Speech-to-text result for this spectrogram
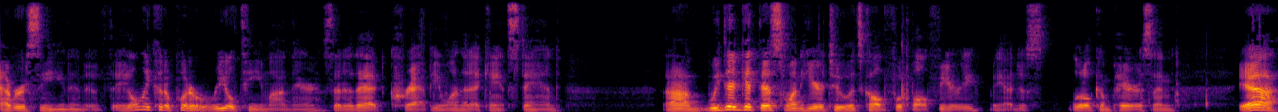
ever seen. And if they only could have put a real team on there instead of that crappy one that I can't stand. Um, we did get this one here too. It's called Football Theory. Yeah, just little comparison. Yeah,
